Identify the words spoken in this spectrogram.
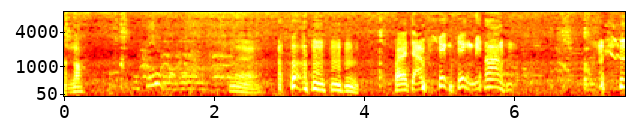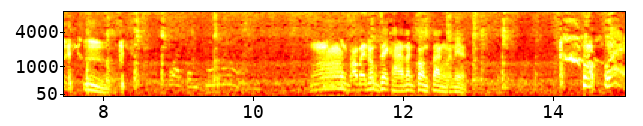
ำเนาะเออประจำเพ่งเพ่งพี่น้องต่อไปต้องใส่ขาตั้งกล้องตั้งนะเนี่ยโอ้ย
